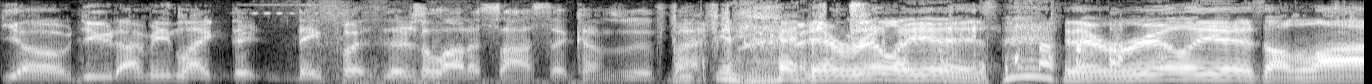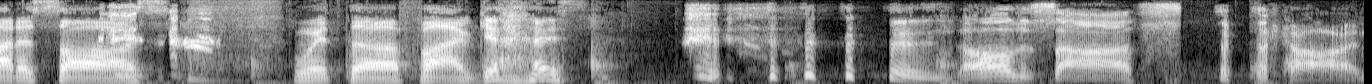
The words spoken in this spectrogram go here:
Yo, dude, I mean, like, they, they put, there's a lot of sauce that comes with Five Guys. there really is. There really is a lot of sauce with uh, five guys. All the sauce. God.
